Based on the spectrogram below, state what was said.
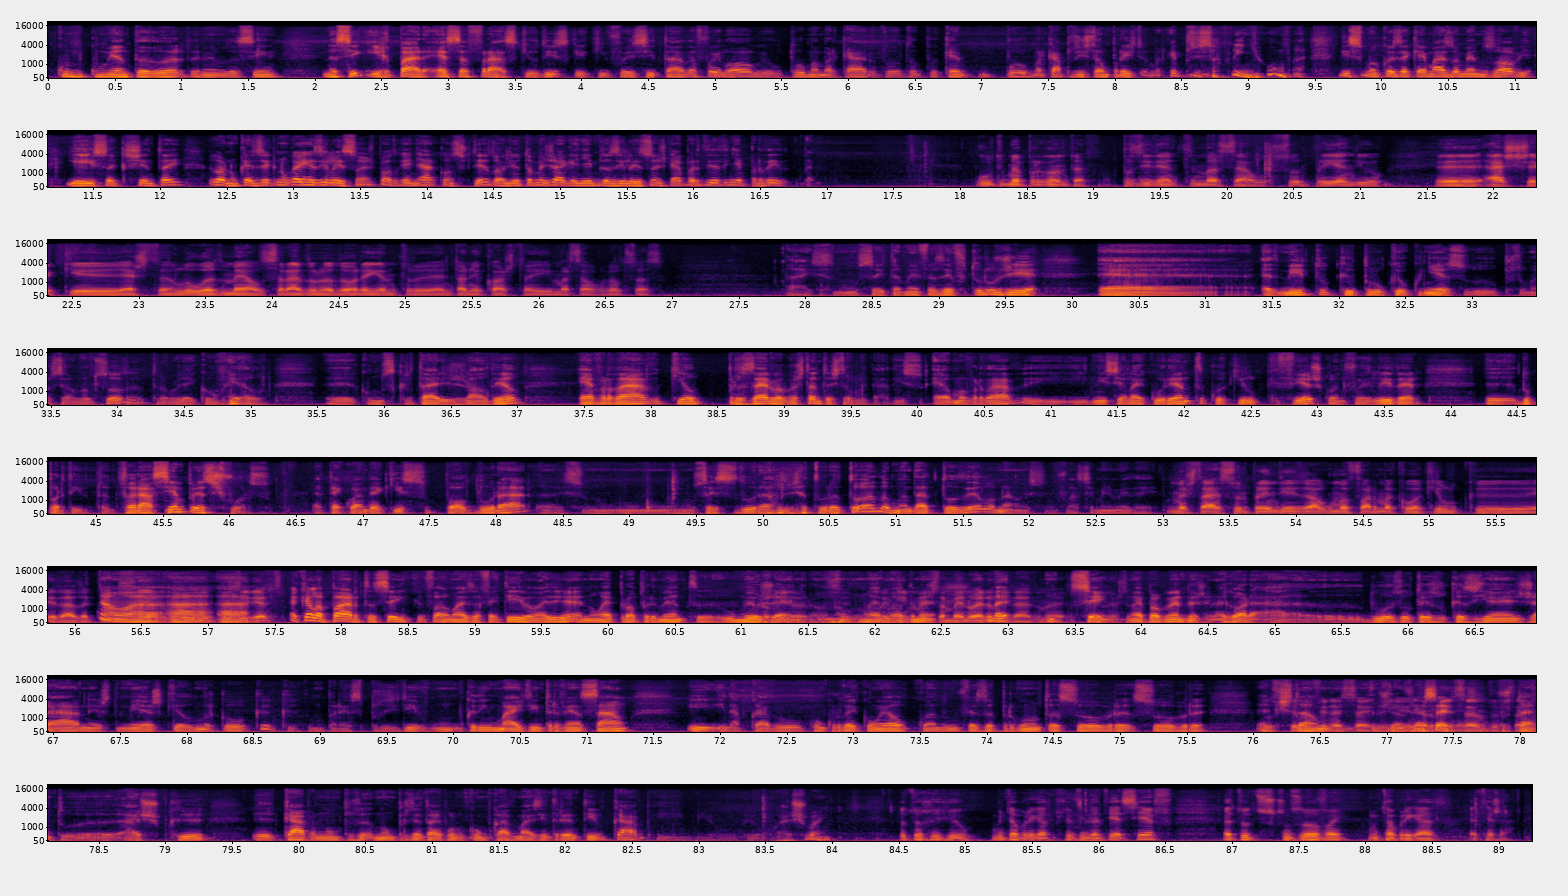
como comentador, também assim, na SIC. E repare, essa frase que eu disse, que aqui foi citada, foi logo, eu estou-me a marcar, estou, quero marcar posição para isto. Eu marquei posição nenhuma. Disse uma coisa que é mais ou menos óbvia. E é isso acrescentei. Agora, não quer dizer que não ganhe as eleições, pode ganhar com certeza. Olha, eu também já ganhei muitas eleições que a partida tinha perdido. Última pergunta. Presidente Marcelo, surpreende-o? Uh, acha que esta lua de mel será duradoura entre António Costa e Marcelo Rebelo de Sousa? Ah, isso não sei também fazer futurologia. É, admito que, pelo que eu conheço do professor Marcelo Rebelo de Sousa, trabalhei com ele é, como secretário-geral dele, é verdade que ele preserva bastante a estabilidade. Isso é uma verdade e, e nisso ele é coerente com aquilo que fez quando foi líder do partido. Portanto, fará sempre esse esforço. Até quando é que isso pode durar? Isso não, não, não, sei se dura a legislatura toda, o mandato todo dele ou não, isso não faço a mínima ideia. Mas está surpreendido de alguma forma com aquilo que é dado a conhecer não, há, do Presidente? Há, aquela parte assim que fala mais afetiva, mas é, não é propriamente o meu género. Não, sim, não, é propriamente, mas também não é novidade, mas, não é? Sim, mas não é propriamente o meu género. Agora, há duas ou três ocasiões já neste mês que ele marcou que, que me parece positivo, um bocadinho mais de intervenção e ainda há bocado concordei com ele quando me fez a pergunta sobre, sobre a o questão financeiro do sistema financeiro. Portanto, uh, acho que uh, cabe num, num Presidente da República um bocado mais interventivo, cabe, e eu, eu acho bem. Dr. Rui Rio, muito obrigado por ter vindo à TSF. A todos que nos ouvem, muito obrigado. Até já.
